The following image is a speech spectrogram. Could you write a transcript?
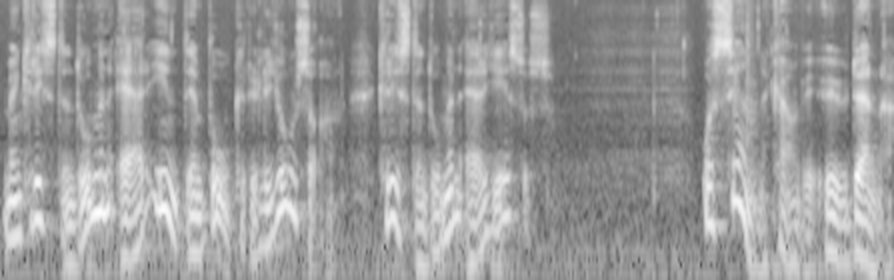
Men kristendomen är inte en bokreligion, sa han. Kristendomen är Jesus. Och sen kan vi ur denna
